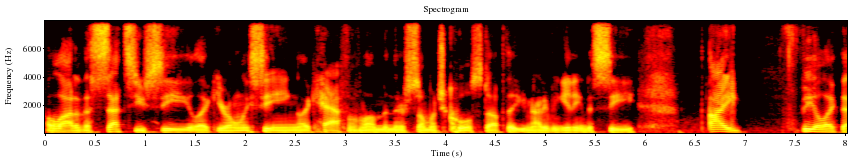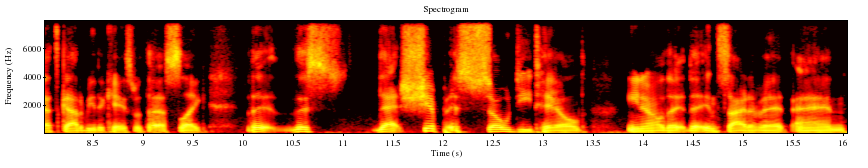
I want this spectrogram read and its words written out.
a lot of the sets you see, like you're only seeing like half of them, and there's so much cool stuff that you're not even getting to see. I feel like that's got to be the case with this. Like the this that ship is so detailed, you know, the the inside of it and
